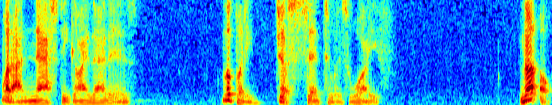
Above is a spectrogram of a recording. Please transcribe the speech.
what a nasty guy that is. Look what he just said to his wife. No.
